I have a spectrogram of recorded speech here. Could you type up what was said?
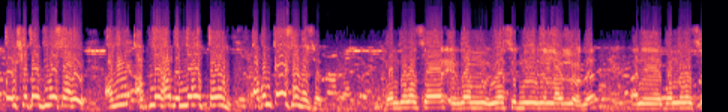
परीक्षेचा दिवस आहे आणि आपले हा बंदोबस्त पाहून आपण काय सांगाल सर बंदोबस्त एकदम व्यवस्थित नियोजन लावलेलं होतं. आणि बंदोबस्त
